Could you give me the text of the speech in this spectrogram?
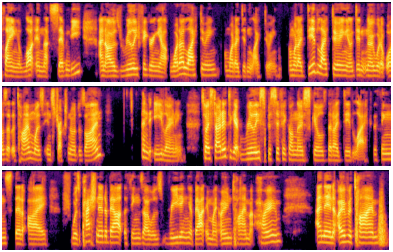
playing a lot in that 70 and i was really figuring out what i liked doing and what i didn't like doing. And what i did like doing and i didn't know what it was at the time was instructional design and e-learning. So I started to get really specific on those skills that I did like, the things that I was passionate about, the things I was reading about in my own time at home. And then over time,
